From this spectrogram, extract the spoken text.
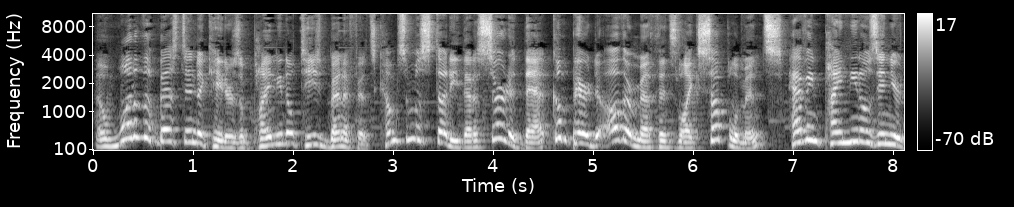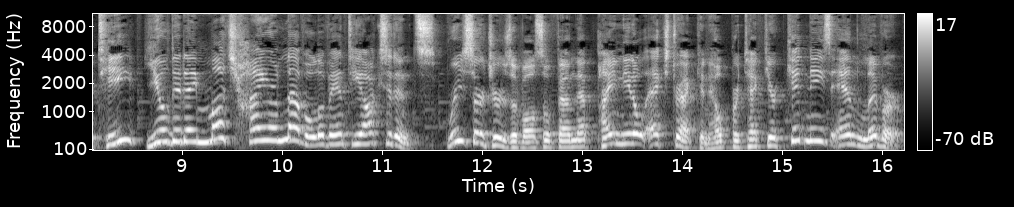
Now, one of the best indicators of pine needle tea's benefits comes from a study that asserted that, compared to other methods like supplements, having pine needles in your tea yielded a much higher level of antioxidants. Researchers have also found that pine needle extract can help protect your kidneys and liver.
